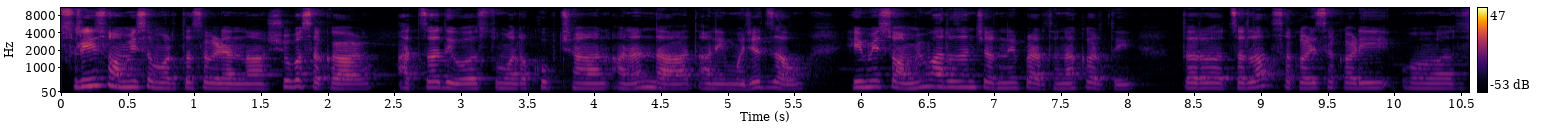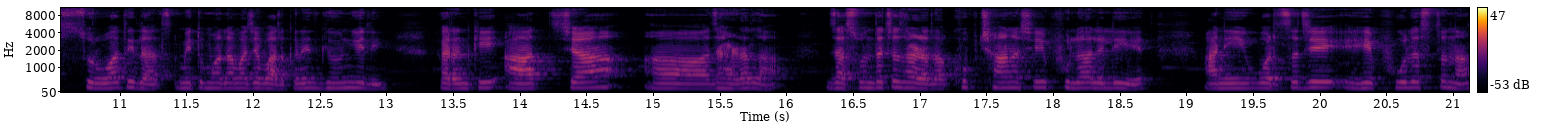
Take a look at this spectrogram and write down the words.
श्री स्वामी समर्थ सगळ्यांना शुभ सकाळ. आजचा दिवस तुम्हाला खूप छान आनंदात आणि मजेत जाऊ ही मी स्वामी महाराजांचरणी प्रार्थना करते. तर चला सकाळी सकाळी सुरुवातीलाच मी तुम्हाला माझ्या बाल्कनीत घेऊन गेली. कारण की आजच्या झाडाला जास्वंदाच्या झाडाला खूप छान अशी फुलं आलेली आहेत. आणि वरचं जे हे फूल असतं ना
